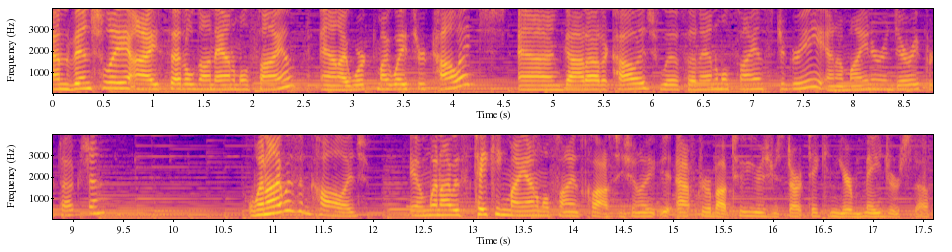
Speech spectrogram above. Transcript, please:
and eventually I settled on animal science and I worked my way through college and got out of college with an animal science degree and a minor in dairy production. When I was in college and when I was taking my animal science classes, you know, after about two years you start taking your major stuff.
